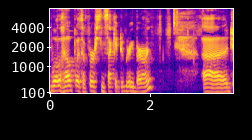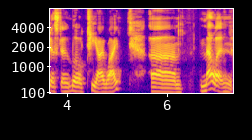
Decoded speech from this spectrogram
will help with a first and second degree burn. Uh, just a little TIY. Um, melon,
